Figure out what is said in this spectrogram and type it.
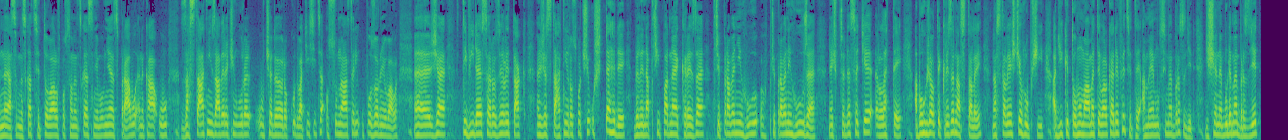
Uh, já jsem dneska citoval v poslanecké sněmovně zprávu NKU za státní závěrečný účet roku 2018, který upozorňoval, uh, že ty výdaje se rozjeli tak, že státní rozpočty už tehdy byly na případné krize připraveni, hů, připraveni hůře než před deseti lety. A bohužel ty krize nastaly, nastaly ještě hlubší a díky tomu máme ty velké deficity a my je musíme brzdit. Když je nebudeme brzdit,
